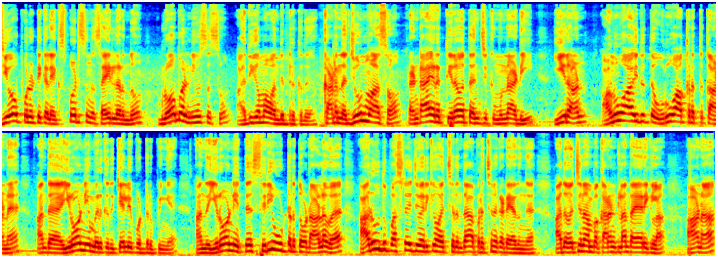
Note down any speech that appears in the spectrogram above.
ஜியோ பொலிட்டிக்கல் எக்ஸ்பர்ட்ஸுங்க சைட்லேருந்தும் குளோபல் நியூஸஸும் அதிகமாக வந்துட்டு இருக்குது. கடந்த ஜூன் மாதம் ரெண்டாயிரத்தி இருபத்தஞ்சுக்கு முன்னாடி ஈரான் அணு ஆயுதத்தை உருவாக்குறதுக்கான அந்த இரோனியம் இருக்குது கேள்விப்பட்டிருப்பீங்க. அந்த இரோனியத்தை சிறி ஊட்டுறதோட அளவை அறுபது பர்சன்டேஜ் வரைக்கும் வச்சுருந்தா பிரச்சனை கிடையாதுங்க. அதை வச்சு நம்ம கரண்ட்லாம் தயாரிக்கலாம். ஆனால்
